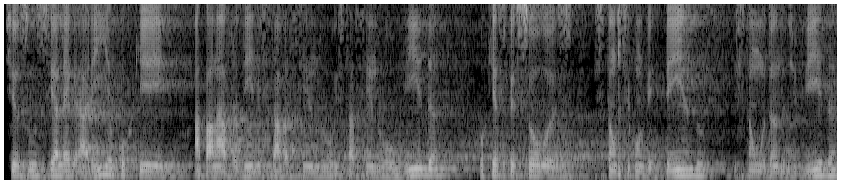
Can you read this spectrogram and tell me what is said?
Jesus se alegraria porque a palavra dele estava sendo está sendo ouvida, porque as pessoas estão se convertendo, estão mudando de vida,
